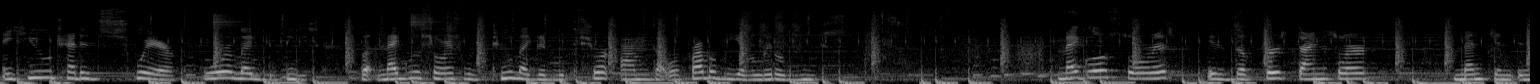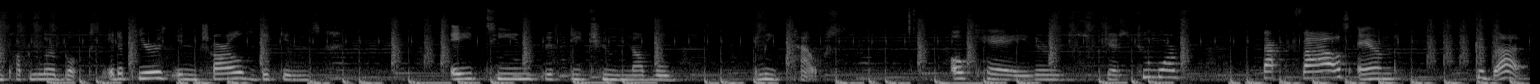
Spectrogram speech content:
a huge headed, square, four legged beast, but Megalosaurus was two legged with short arms that were probably of little use. Megalosaurus is the first dinosaur mentioned in popular books. It appears in Charles Dickens' 1852 novel Bleak House. Okay, there's just two more fact files and Goodbye.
